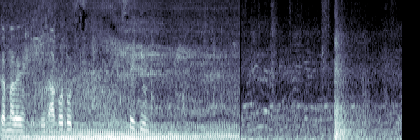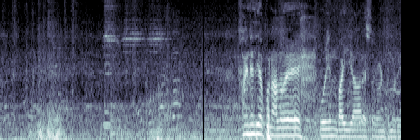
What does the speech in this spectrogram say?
करणार आहे हे दाखवतो स्टेट येऊन फायनली आपण आलो आहे कोळीनबाई या रेस्टॉरंटमध्ये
